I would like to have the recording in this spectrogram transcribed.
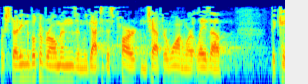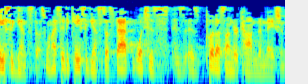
we're studying the book of Romans, and we got to this part in chapter 1 where it lays out the case against us. When I say the case against us, that which has, has, has put us under condemnation.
